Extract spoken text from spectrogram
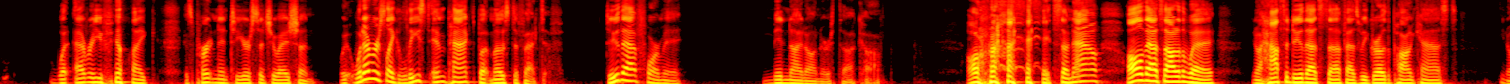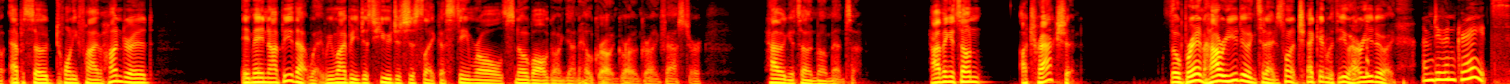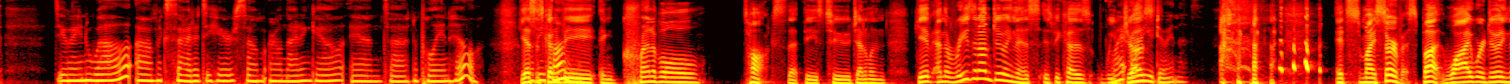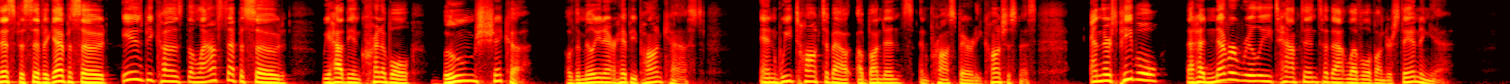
whatever you feel like is pertinent to your situation. Whatever's like least impact but most effective. Do that for me. Midnightonearth.com. All right. So now all that's out of the way. You know, I have to do that stuff as we grow the podcast. You know, episode 2500 it may not be that way. We might be just huge. It's just like a steamroll snowball going downhill, growing, growing, growing faster, having its own momentum, having its own attraction. So, Brynn, how are you doing today? I just want to check in with you. How are you doing? I'm doing great. Doing well. I'm excited to hear some Earl Nightingale and uh, Napoleon Hill. Yes, It'll it's going to be incredible talks that these two gentlemen give. And the reason I'm doing this is because we Why just Why are you doing this? it's my service. But why we're doing this specific episode is because the last episode we had the incredible Boom Shika of the Millionaire Hippie podcast. And we talked about abundance and prosperity consciousness. And there's people that had never really tapped into that level of understanding yet.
